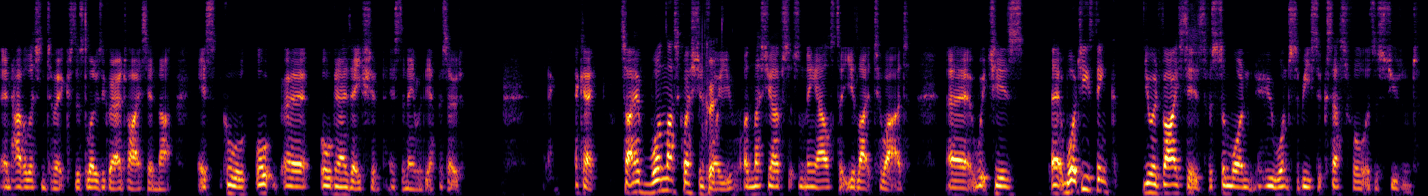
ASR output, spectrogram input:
and have a listen to it because there's loads of great advice in that. It's called uh, Organization is the name of the episode. Okay, so I have one last question Great. for you, unless you have something else that you'd like to add, uh, which is, uh, what do you think your advice is for someone who wants to be successful as a student?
